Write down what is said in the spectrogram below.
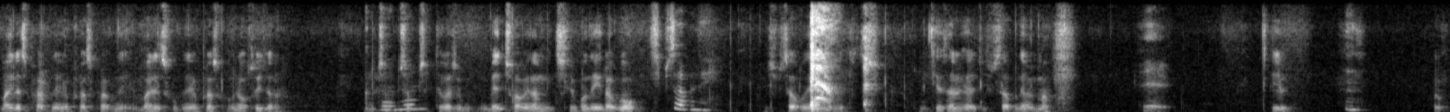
마이너스 8분의 1 플러스 8분의 1 마이너스 9분의 1 플러스 9분의 1 없어지잖아. 그럼 그러면- 첩첩 돼가지고 맨 처음에 남긴 7분의 1하고 14분의 1. 14분의 1이 되겠지. 그럼 계산을 해야지. 14분의 얼마? 1 1? 그렇군.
